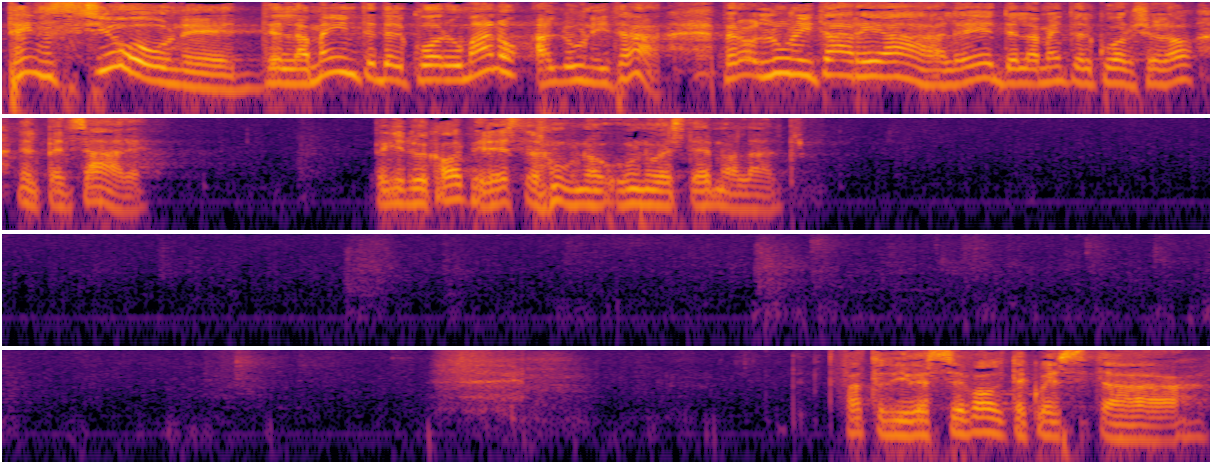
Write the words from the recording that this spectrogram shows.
tensione della mente e del cuore umano all'unità, però l'unità reale della mente e del cuore ce l'ho nel pensare, perché i due corpi restano uno, uno esterno all'altro. fatto diverse volte questa,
